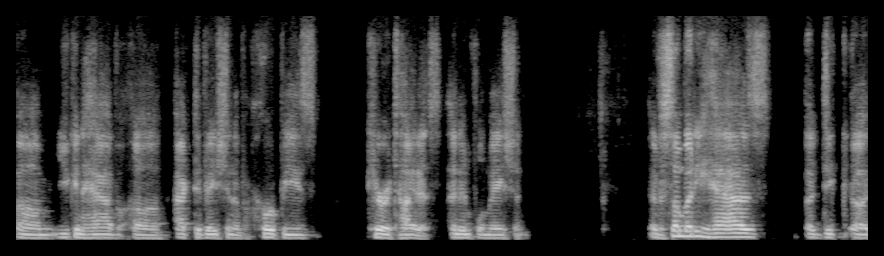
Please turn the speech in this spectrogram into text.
um, you can have uh, activation of herpes keratitis and inflammation if somebody has a, uh,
